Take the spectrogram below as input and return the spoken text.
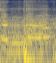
Your love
